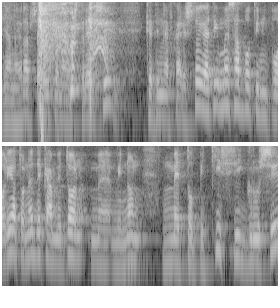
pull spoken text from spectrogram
για να γράψει εδώ και να επιστρέψει. Και την ευχαριστώ γιατί μέσα από την πορεία των 11 μηνών με, μηνών με τοπική σύγκρουση,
